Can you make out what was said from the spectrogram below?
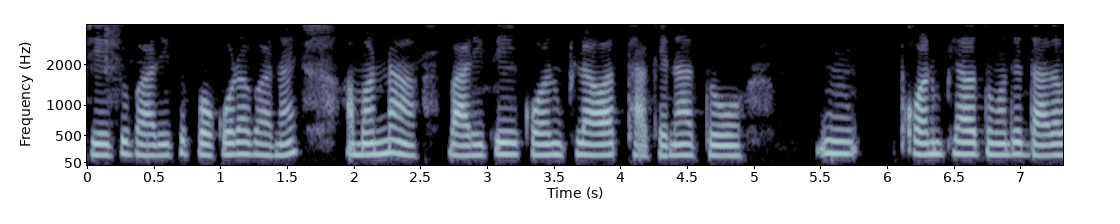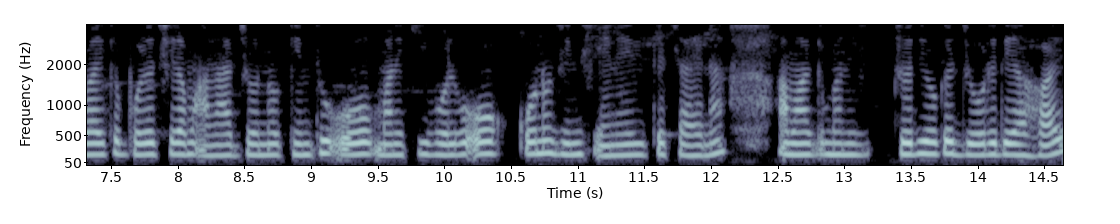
যেহেতু বাড়িতে পকোড়া বানায়, আমার না বাড়িতে কর্নফ্লাওয়ার থাকে না। তো কর্নফ্লাওয়ার তোমাদের দাদাভাইকে বলেছিলাম আনার জন্য। কিন্তু ও মানে কি বলব, ও কোনো জিনিস এনে দিতে চায় না। আমাকে মানে যদি ওকে জোরে দেওয়া হয়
